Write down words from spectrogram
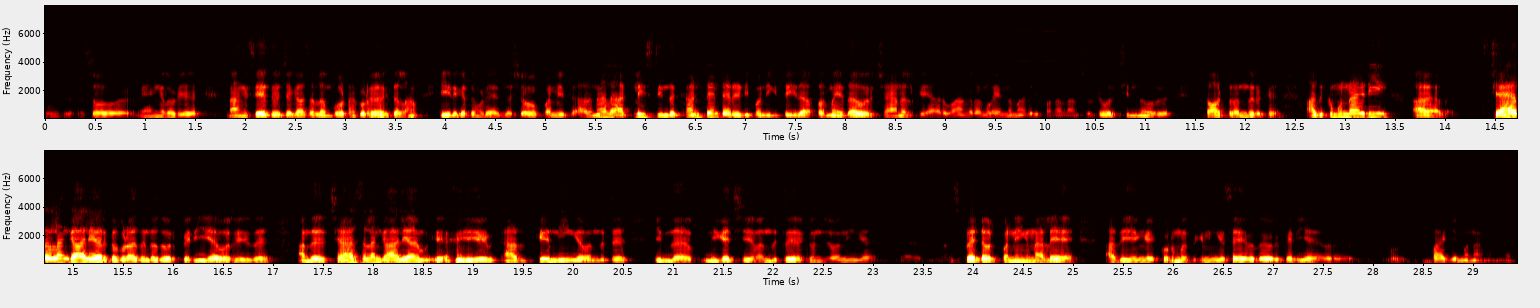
போகுது. ஸோ எங்களுடைய நாங்கள் சேர்த்து வச்ச காசெல்லாம் போட்டால் கூட இதெல்லாம் ஈடு கட்ட முடியாது இந்த ஷோ பண்ணிட்டு. அதனால அட்லீஸ்ட் இந்த கண்டென்ட்டை ரெடி பண்ணிக்கிட்டு இது அப்புறமா ஏதாவது ஒரு சேனலுக்கு யார் வாங்குறாங்களோ என்ன மாதிரி பண்ணலாம்னு சொல்லிட்டு ஒரு சின்ன ஒரு தாட் வந்திருக்கு. அதுக்கு முன்னாடி சேர் எல்லாம் காலியாக இருக்கக்கூடாதுன்றது ஒரு பெரிய ஒரு இது. அந்த சேர்ஸ் எல்லாம் காலியாக அதுக்கு நீங்கள் வந்துட்டு இந்த நிகழ்ச்சியை வந்துட்டு கொஞ்சம் நீங்கள் ஸ்ப்ரெட் அவுட் பண்ணீங்கனாலே அது எங்கள் குடும்பத்துக்கு நீங்கள் செய்கிறது ஒரு பெரிய ஒரு ஒரு பாக்கியமாக நான் நினைக்கிறேன்.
